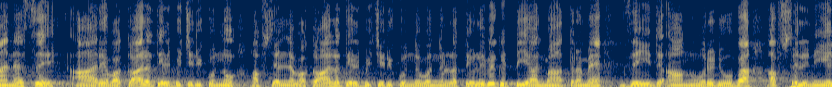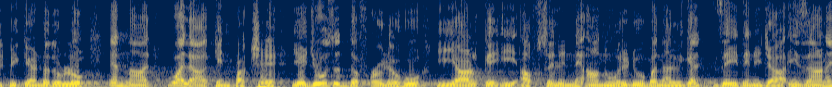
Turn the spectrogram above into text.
അനസ് ആരെ വക്കാലത്ത് ഏൽപ്പിച്ചിരിക്കുന്നു? അഫ്സലിനെ വക്കാലത്ത് ഏൽപ്പിച്ചിരിക്കുന്നു എന്നുള്ള തെളിവ് കിട്ടിയാൽ മാത്രമേ സെയ്ദ് ആ നൂറ് രൂപ അഫ്സലിനെ ഏൽപ്പിക്കേണ്ടതുള്ളൂ. എന്നാൽ വലാക്കിൻ പക്ഷേ യജൂസുദ്ദഫുലഹു ഇയാൾക്ക് ഈ അഫ്സലിന് ആ നൂറ് രൂപ നൽകൽ സെയ്ദിന് ജായിസാണ്.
